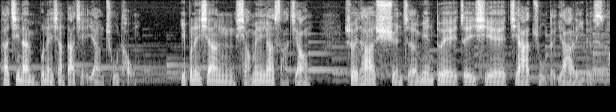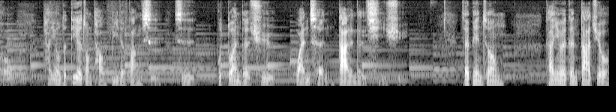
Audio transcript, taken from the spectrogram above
她既然不能像大姐一样出头，也不能像小妹一样撒娇。所以他选择面对这一些家族的压力的时候，他用的第二种逃避的方式是不断的去完成大人的期许。在片中，他因为跟大舅、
